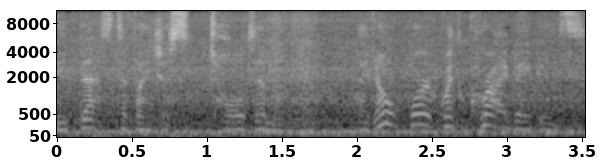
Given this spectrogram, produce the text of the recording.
be best if I just told him I don't work with crybabies.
